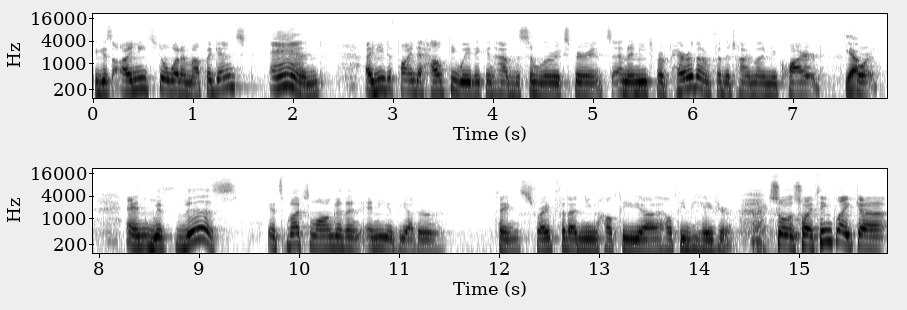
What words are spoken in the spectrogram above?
because I need to know what I'm up against and I need to find a healthy way they can have the similar experience, and I need to prepare them for the timeline required Yeah. for it. And with this, it's much longer than any of the other things, right? For that new healthy, uh, healthy behavior. So, so I think like. Uh,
